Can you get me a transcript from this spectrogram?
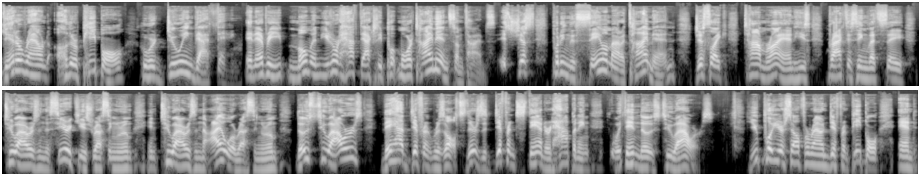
get around other people who are doing that thing. In every moment, you don't have to actually put more time in sometimes. It's just putting the same amount of time in, just like Tom Ryan. He's practicing, let's say, two hours in the Syracuse wrestling room and two hours in the Iowa wrestling room. Those two hours, they have different results. There's a different standard happening within those two hours. You put yourself around different people, and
